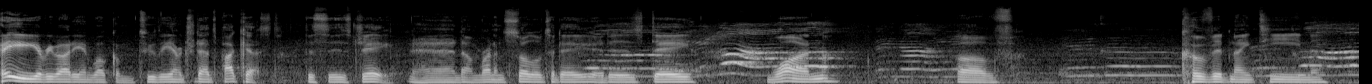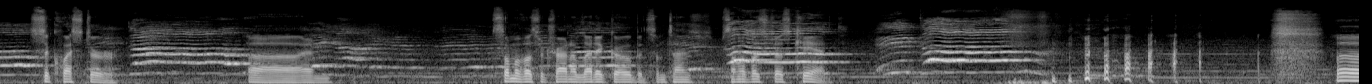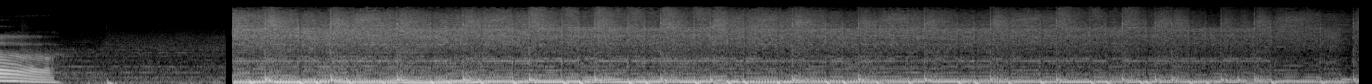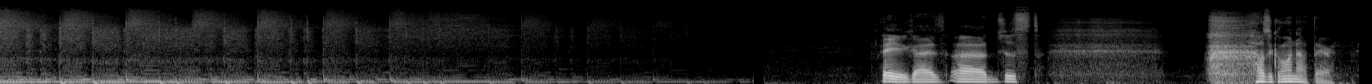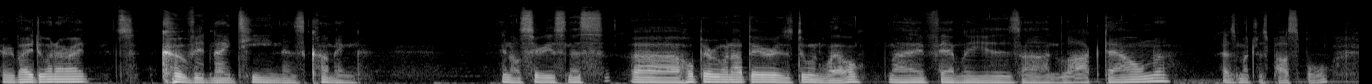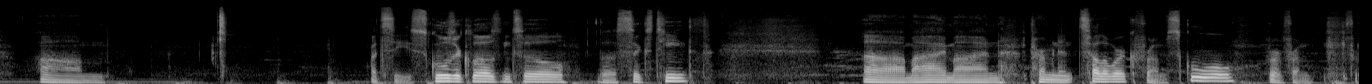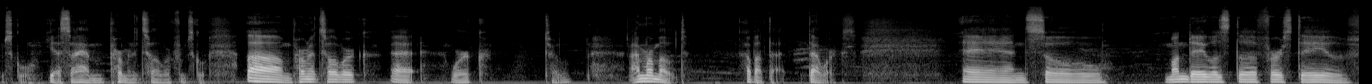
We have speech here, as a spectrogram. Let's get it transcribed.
Hey, everybody, and welcome to the Amateur Dads Podcast. This is Jay, and I'm running solo today. It is day one of COVID 19 sequester. Uh, and some of us are trying to let it go, but sometimes some of us just can't. uh, Hey, you guys. Uh, just how's it going out there? Everybody doing all right? It's COVID 19 is coming. In all seriousness, I uh, hope everyone out there is doing well. My family is on lockdown as much as possible. Um, let's see, schools are closed until the 16th. Um, I'm on permanent telework from school, or from from school. Yes, I am permanent telework from school. Um, permanent telework at work. I'm remote. How about that? That works. And so Monday was the first day of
